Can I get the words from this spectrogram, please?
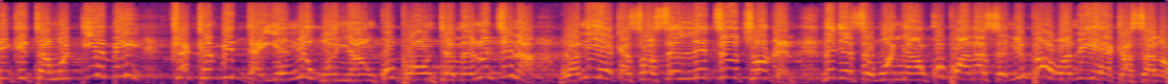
Nkitahodie bi twaka bi da yɛne onyankopɔn ntam ɛno nti na wɔne yɛ kasa sɛ little children. Na gye sɛ onyankopɔn na sɛ nipa a wɔne yɛ kasa no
